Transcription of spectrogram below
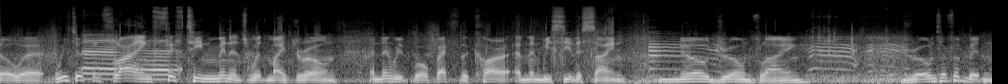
So uh, we've just been flying Uh, 15 minutes with my drone, and then we go back to the car, and then we see the sign: "No drone flying. Drones are forbidden."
